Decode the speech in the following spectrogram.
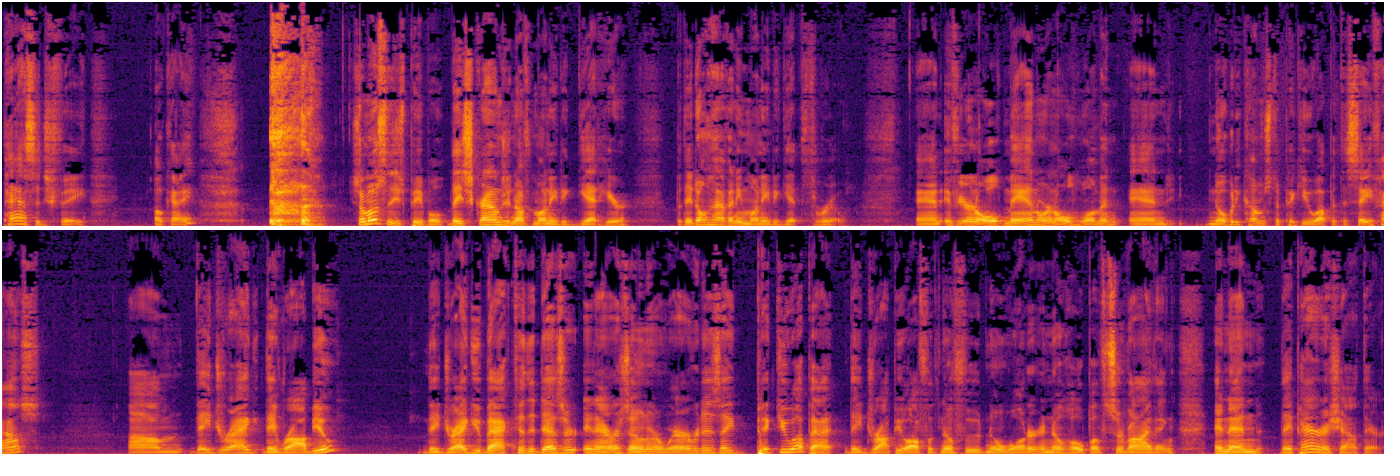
passage fee. Okay, so most of these people they scrounge enough money to get here, but they don't have any money to get through. And if you're an old man or an old woman and nobody comes to pick you up at the safe house um, they drag, they rob you. They drag you back to the desert in Arizona or wherever it is they picked you up at. They drop you off with no food, no water, and no hope of surviving. And then they perish out there.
